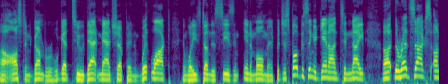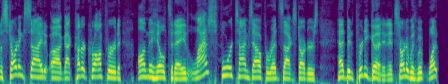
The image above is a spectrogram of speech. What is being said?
uh, Austin Gomber. We'll get to that matchup and Whitlock and what he's done this season in a moment. But just focusing again on tonight, uh, the Red Sox on a starting side uh, got Kutter Crawford on the hill today. Last four times out for Red Sox starters had been pretty good, and it started with what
